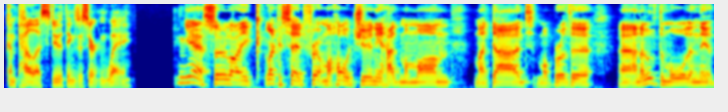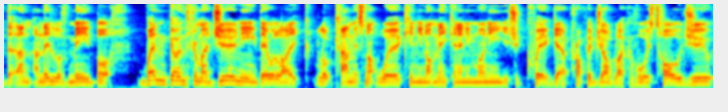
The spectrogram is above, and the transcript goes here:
compel us to do things a certain way. Yeah, so like like I said, throughout my whole journey, I had my mom, my dad, my brother, uh, and I loved them all, and they, and, and they loved me. But when going through my journey, they were like, "Look, Cam, it's not working. You're not making any money. You should quit. Get a proper job, like I've always told you."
